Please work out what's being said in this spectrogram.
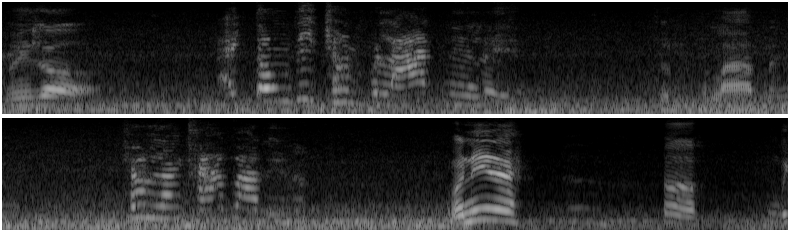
ไม่ก็ ไอ้ตรงที่ชนปลาดเนี่ยเลยจนพลาดนะชนหลังคาบ้านเลยเนาะ วันนี้นะเออเออมึงไป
